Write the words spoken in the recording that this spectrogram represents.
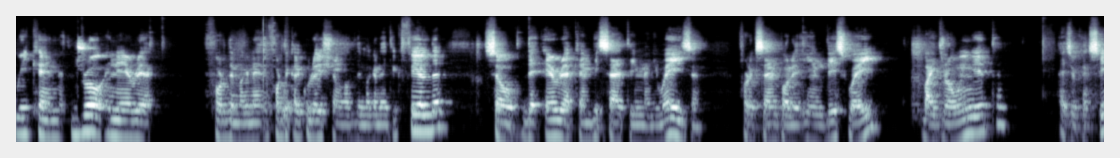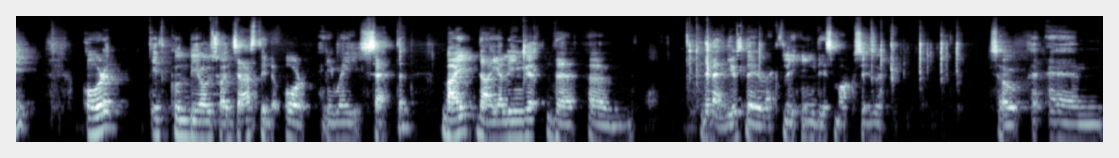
we can draw an area for the magnet for the calculation of the magnetic field. So the area can be set in many ways. For example, in this way, by drawing it, as you can see, or it could be also adjusted or anyway set by dialing the um, the values directly in these boxes. So, um,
